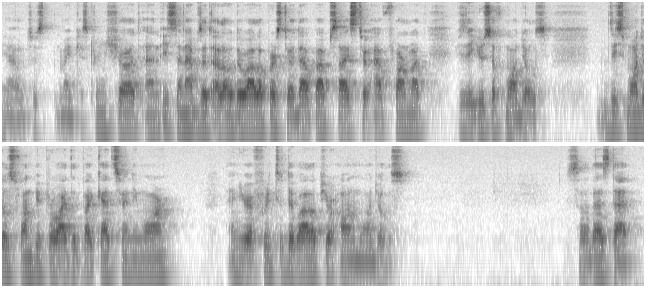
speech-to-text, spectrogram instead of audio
Yeah, I'll just make a screenshot and it's an app that allow developers to adapt websites to app format with the use of modules. These modules won't be provided by Katsu anymore and you are free to develop your own modules. So that's that.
